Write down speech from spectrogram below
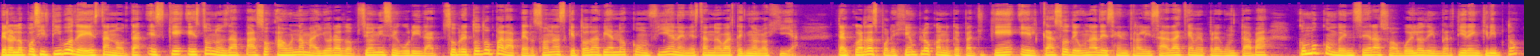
Pero lo positivo de esta nota es que esto nos da paso a una mayor adopción y seguridad, sobre todo para personas que todavía no confían en esta nueva tecnología. ¿Te acuerdas, por ejemplo, cuando te platiqué el caso de una descentralizada que me preguntaba cómo convencer a su abuelo de invertir en cripto?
